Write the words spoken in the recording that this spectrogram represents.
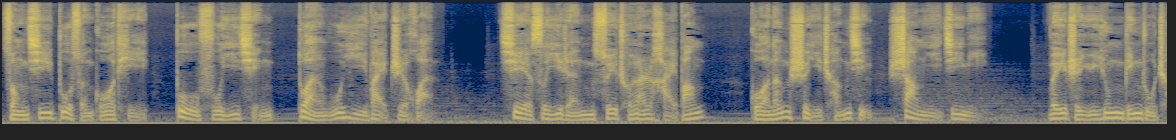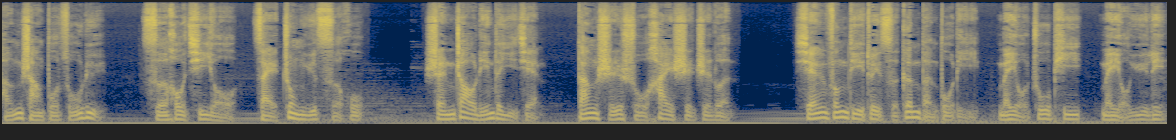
总期不损国体，不服夷情，断无意外之患。妾思一人虽纯而海邦，果能事以诚信，上以机密，微至于拥兵入城尚不足虑，此后岂有再重于此乎？沈兆麟的意见，当时属害事之论。咸丰帝对此根本不理，没有朱批，没有谕令，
